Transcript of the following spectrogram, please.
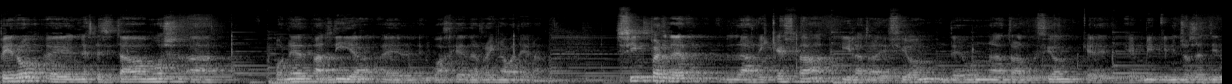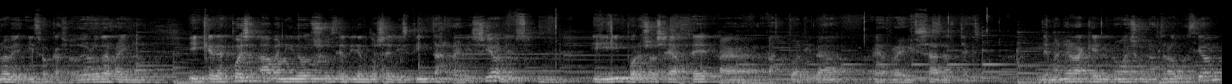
pero eh, necesitábamos ah, poner al día el lenguaje de Reina Valera, sin perder la riqueza y la tradición de una traducción que en 1569 hizo Casodero de Reina y que después ha venido sucediéndose distintas revisiones y por eso se hace a actualidad eh, revisar el texto. De manera que no es una traducción,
